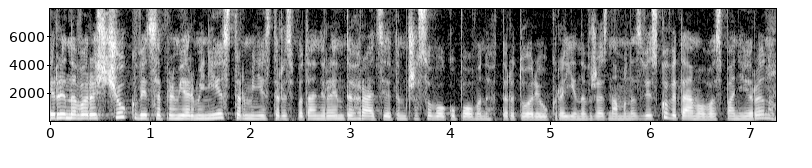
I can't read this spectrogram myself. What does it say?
Ірина Верещук, віце-прем'єр-міністр, міністр з питань реінтеграції тимчасово окупованих територій України, вже з нами на зв'язку. Вітаємо вас, пані Ірино.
